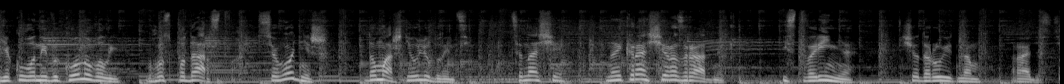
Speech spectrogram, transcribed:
яку вони виконували в господарствах. Сьогодні ж домашні улюбленці це наші найкращі розрадники і створіння, що дарують нам радість.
